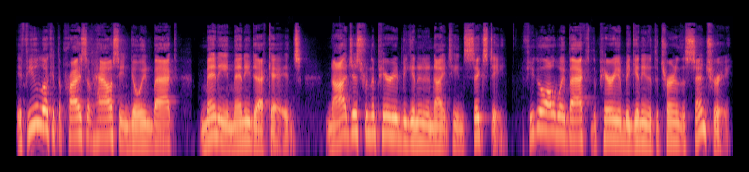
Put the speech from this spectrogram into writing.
If you look at the price of housing going back many, many decades, not just from the period beginning in 1960. If you go all the way back to the period beginning at the turn of the century,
